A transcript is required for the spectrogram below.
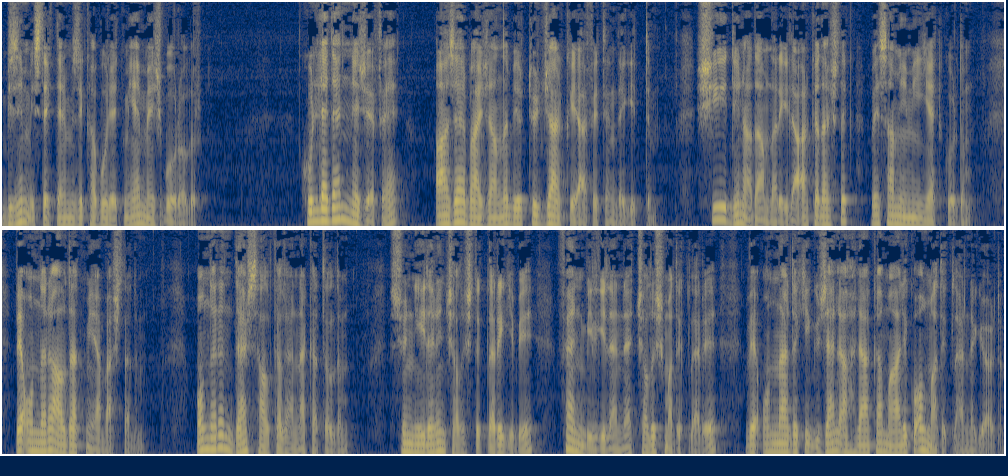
bizim isteklerimizi kabul etmeye mecbur olur. Hulle'den Necef'e Azerbaycanlı bir tüccar kıyafetinde gittim. Şii din adamlarıyla arkadaşlık ve samimiyet kurdum ve onları aldatmaya başladım. Onların ders halkalarına katıldım. Sünnilerin çalıştıkları gibi fen bilgilerine çalışmadıkları ve onlardaki güzel ahlaka malik olmadıklarını gördüm.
